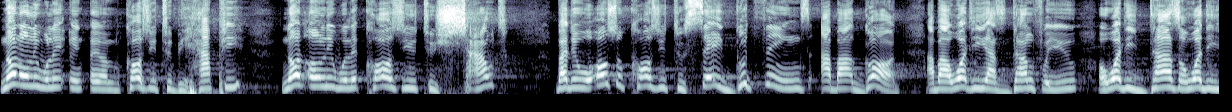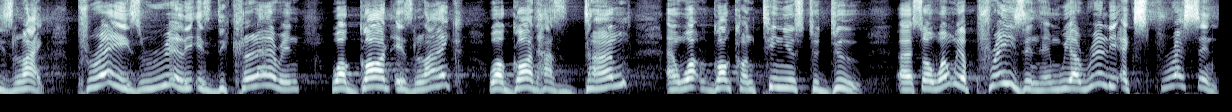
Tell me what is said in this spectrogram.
not only will it um, cause you to be happy, not only will it cause you to shout, but it will also cause you to say good things about God, about what He has done for you, or what He does, or what He's like. Praise really is declaring what God is like, what God has done, and what God continues to do. Uh, so when we are praising Him, we are really expressing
